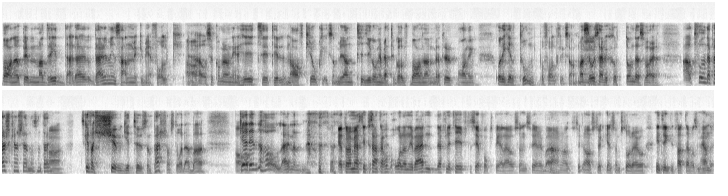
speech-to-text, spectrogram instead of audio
banan uppe i Madrid där, där, där är minsann mycket mer folk. Ja. Eh, och så kommer de ner hit till, en avkrok liksom. Vi har en tio gånger bättre golfbana, en bättre utmaning och det är helt tomt på folk liksom. Man såg så här vid 17 så var det ja, 200 pers kanske något sånt där. Ja. Det ska vara 20 000 pers som står där och bara. Get in the hole! Nej men Ett av de mest intressanta hålen i världen definitivt att se folk spela och sen så är det bara några sty- ja, stycken som står där och inte riktigt fattar vad som händer.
